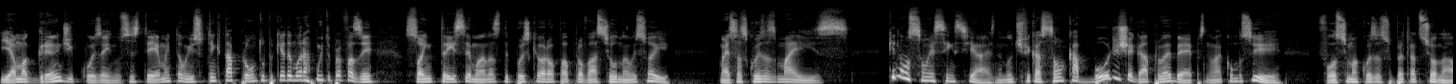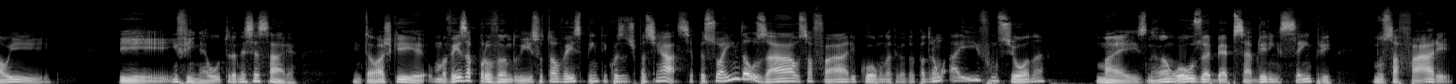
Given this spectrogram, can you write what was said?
e é uma grande coisa aí no sistema, então isso tem que estar tá pronto porque ia demorar muito para fazer, só em três semanas depois que a Europa aprovasse ou não isso aí. Mas essas coisas mais. que não são essenciais, né? Notificação acabou de chegar para o Web Apps, não é como se fosse uma coisa super tradicional e. e enfim, né? Ultra necessária. Então acho que uma vez aprovando isso, talvez pintem coisas tipo assim: ah, se a pessoa ainda usar o Safari como navegador padrão, aí funciona. Mas não, ou os web apps abrirem sempre no Safari.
